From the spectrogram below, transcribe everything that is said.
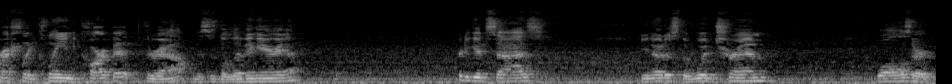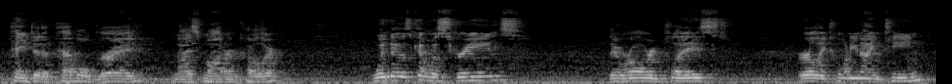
freshly cleaned carpet throughout. This is the living area. Pretty good size. You notice the wood trim. Walls are painted a pebble gray, nice modern color. Windows come with screens. They were all replaced early 2019.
